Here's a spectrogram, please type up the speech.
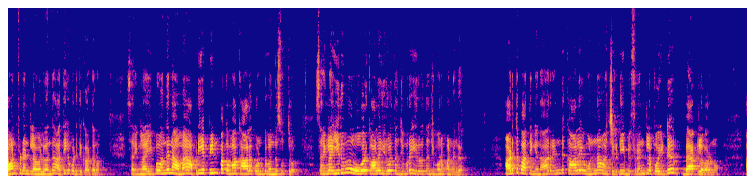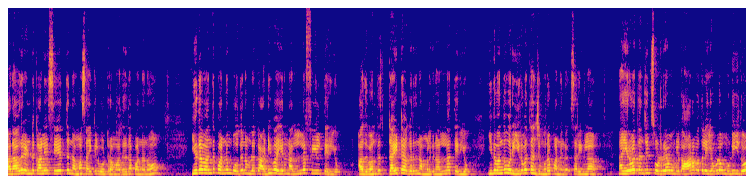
கான்ஃபிடென்ட் லெவல் வந்து அதிகப்படுத்தி காட்டணும். சரிங்களா? இப்போ வந்து நாம் அப்படியே பின்பக்கமாக காலை கொண்டு வந்து சுற்றுறோம் சரிங்களா? இதுவும் ஒவ்வொரு காலம் இருபத்தஞ்சி முறை இருபத்தஞ்சி முறை பண்ணுங்கள் அடுத்து பார்த்தீங்கன்னா ரெண்டு காலையும் ஒன்றா வச்சுக்கிட்டு இப்படி ஃப்ரண்ட்டில் போயிட்டு பேக்கில் வரணும். அதாவது ரெண்டு காலையும் சேர்த்து நம்ம சைக்கிள் ஓட்டுற மாதிரி தான் பண்ணணும். இதை வந்து பண்ணும்போது நம்மளுக்கு அடிவயிறு நல்ல ஃபீல் தெரியும். அது வந்து டைட் ஆகிறது நம்மளுக்கு நல்லா தெரியும். இது வந்து ஒரு இருபத்தஞ்சு முறை பண்ணுங்கள் சரிங்களா? நான் இருபத்தஞ்சுன்னு சொல்கிறேன் உங்களுக்கு ஆரம்பத்தில் எவ்வளோ முடியுதோ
